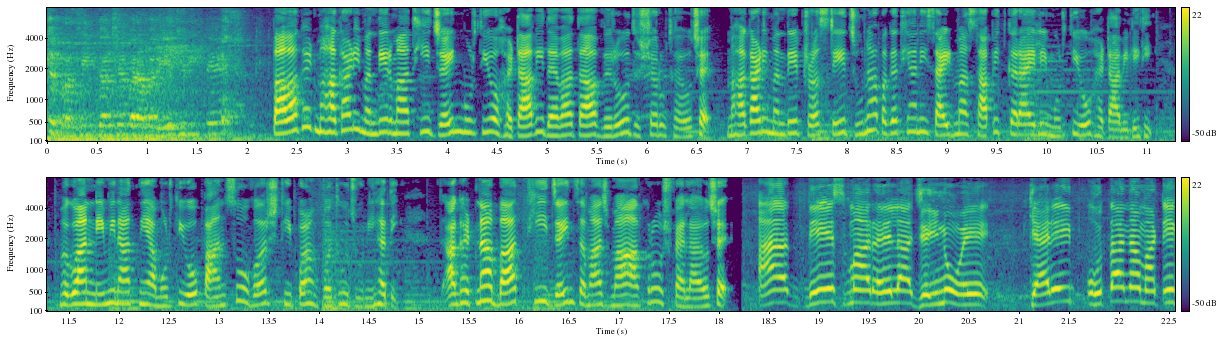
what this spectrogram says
રીતે પ્રસિદ્ધ છે બરાબર? એ જ રીતે પાવાગઢ મહાકાળી મંદિરમાંથી જૈન મૂર્તિઓ હટાવી દેવાતા વિરોધ શરૂ થયો છે. મહાકાળી મંદિર ટ્રસ્ટે જૂના પગથિયાની સાઈડમાં સ્થાપિત કરાયેલી મૂર્તિઓ હટાવી લીધી. ભગવાન નેમિનાથની આ મૂર્તિઓ પાંચસો વર્ષથી પણ વધુ જૂની હતી. આ ઘટના બાદથી જૈન સમાજમાં આક્રોશ ફેલાયો છે. આ દેશમાં રહેલા જૈનોએ ક્યારેય પોતાના માટે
